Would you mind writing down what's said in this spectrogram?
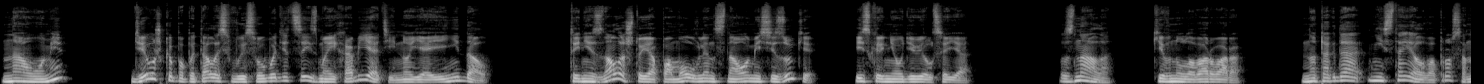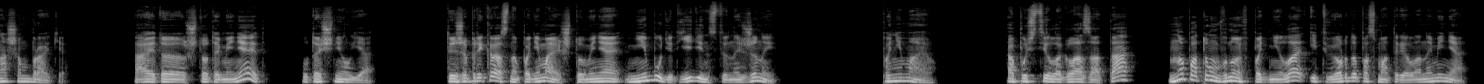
«Наоми?» Девушка попыталась высвободиться из моих объятий, но я ей не дал. «Ты не знала, что я помолвлен с Наоми Сизуки?» – искренне удивился я. «Знала», – кивнула Варвара. «Но тогда не стоял вопрос о нашем браке». «А это что-то меняет?» – уточнил я. «Ты же прекрасно понимаешь, что у меня не будет единственной жены». «Понимаю». Опустила глаза та, но потом вновь подняла и твердо посмотрела на меня.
